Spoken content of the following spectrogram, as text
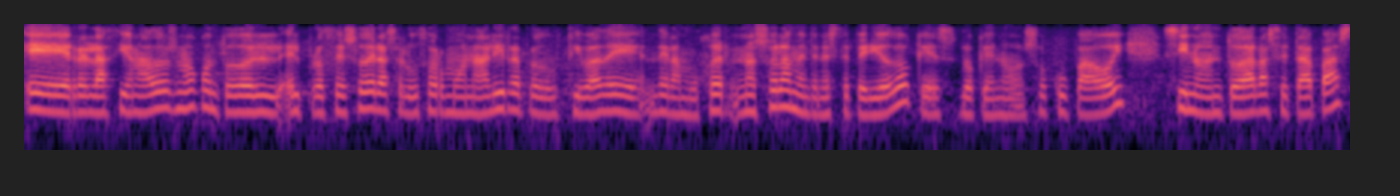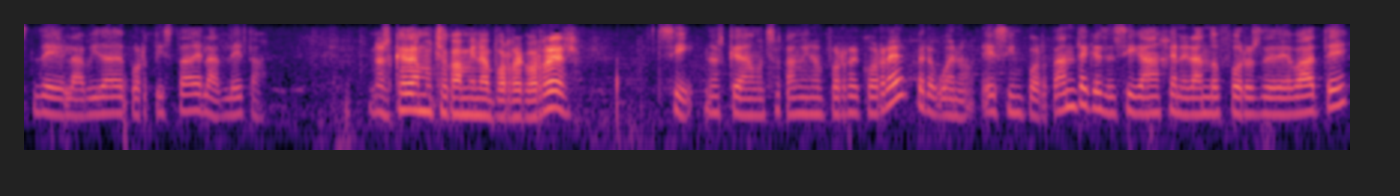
eh, relacionados ¿no? con todo el, el proceso de la salud hormonal y reproductiva de, de la mujer, no solamente en este periodo, que es lo que nos ocupa hoy, sino en todas las etapas de la vida deportista del atleta. Nos queda mucho camino por recorrer. Sí, nos queda mucho camino por recorrer, pero bueno, es importante que se sigan generando foros de debate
